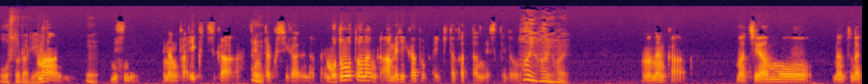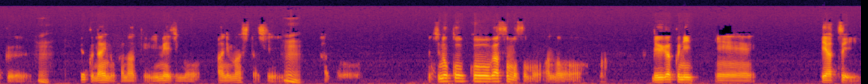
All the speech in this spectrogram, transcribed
オーストラリア。まあ、うんですね。なんかいくつか選択肢がある中で、もともとなんかアメリカとか行きたかったんですけど、はいはいはい。まあなんか、まあ治安もなんとなくうん良くないのかなっていうイメージもありましたし、うん。あのうちの高校がそもそも、あの、留学に、えー手厚い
